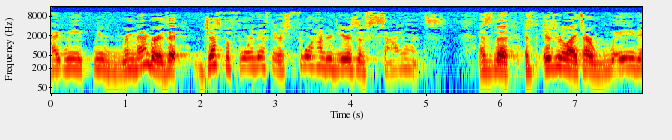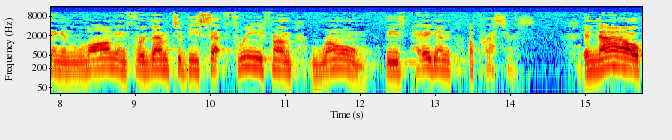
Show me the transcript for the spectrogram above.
right, we, we remember that just before this, there's 400 years of silence as the, as the Israelites are waiting and longing for them to be set free from Rome, these pagan oppressors. And now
